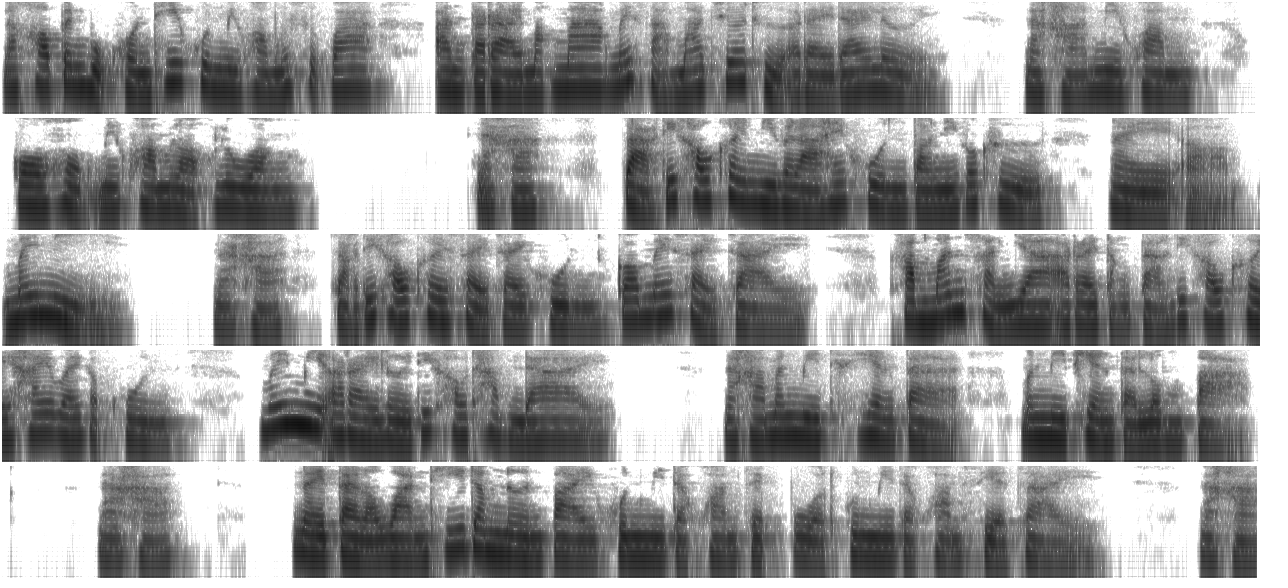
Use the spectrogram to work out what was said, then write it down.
แล้วเขาเป็นบุคคลที่คุณมีความรู้สึกว่าอันตรายมากๆ ไม่สามารถเชื่อถืออะไรได้เลยนะคะ มีความโกหก มีความหลอกลวงนะคะ จากที่เขาเคยมีเวลาให้คุณตอนนี้ก็คือในไม่มีนะคะ จากที่เขาเคยใส่ใจคุณก็ไม่ใส่ใจคำมั่นสัญญาอะไรต่างๆ ที่เขาเคยให้ไว้กับคุณ ไม่มีอะไรเลยที่เขาทำได้นะคะ มันมีเพียงแต่มันมีเพียงแต่ลมปากนะคะ ในแต่ละวันที่ดำเนินไป คุณมีแต่ความเจ็บปวด คุณมีแต่ความเสียใจนะคะ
